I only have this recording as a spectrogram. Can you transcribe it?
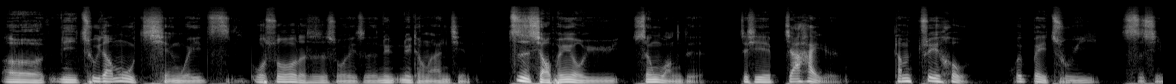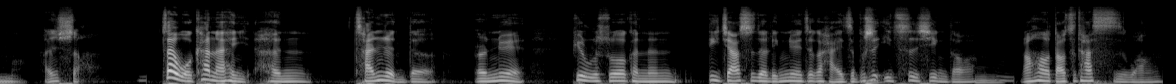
呃，你注意到目前为止，我说的是所谓是虐虐童的案件，致小朋友于身亡的这些加害人，他们最后会被处以死刑吗？很少，在我看来很很残忍的儿虐，譬如说可能地加斯的凌虐这个孩子，不是一次性的哦，然后导致他死亡，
